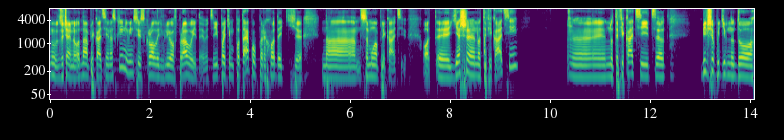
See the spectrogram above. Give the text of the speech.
ну, звичайно, одна аплікація на скріні, він собі скролить вліво-вправо і дивиться. І потім по тепу переходить на саму аплікацію. От, Є ще нотифікації. Нотифікації це. Більше подібно до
